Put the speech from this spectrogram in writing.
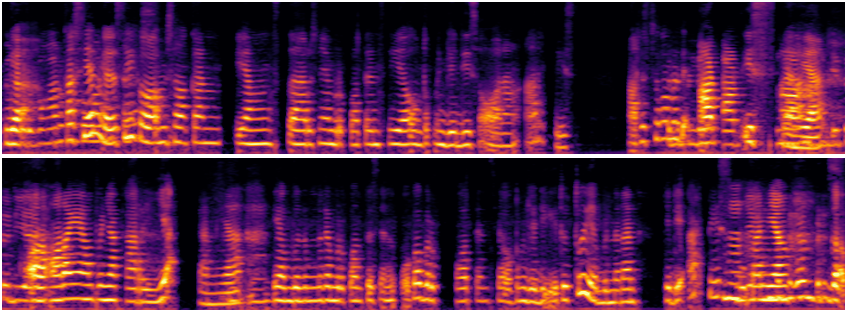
nggak kasihan nggak sih kalau misalkan yang seharusnya berpotensial untuk menjadi seorang artis? Artis itu kan berarti artis art. kan Ah, ya? Dia. Orang-orang yang punya karya kan ya Mm-mm. yang benar-benar yang berpotensial apa berpotensial untuk menjadi itu tuh ya beneran jadi artis Hmm, bukan yang nggak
